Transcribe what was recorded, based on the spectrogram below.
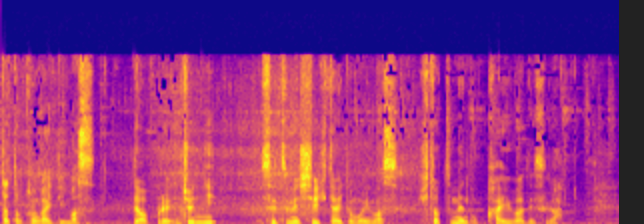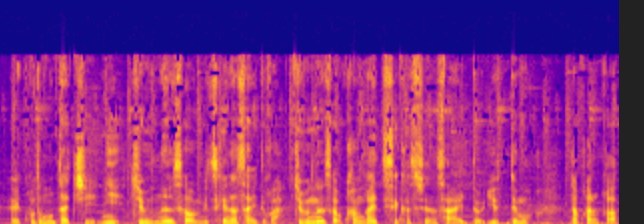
だと考えています。ではこれ順に説明していきたいと思います。1つ目の会話ですがえ子どもたちに自分の良さを見つけなさいとか自分の良さを考えて生活しなさいと言ってもなかなか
